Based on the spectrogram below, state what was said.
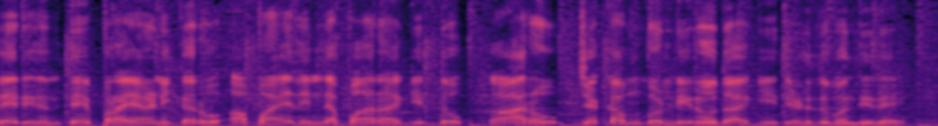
ಸೇರಿದಂತೆ ಪ್ರಯಾಣಿಕರು ಅಪಾಯದಿಂದ ಪಾರಾಗಿದ್ದು, ಕಾರು ಜಖಂಗೊಂಡಿರುವುದಾಗಿ ತಿಳಿದುಬಂದಿದೆ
